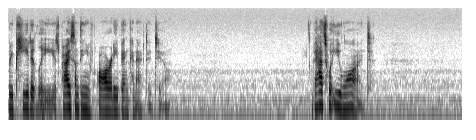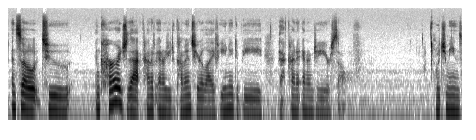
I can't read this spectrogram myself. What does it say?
repeatedly. It's probably something you've already been connected to. That's what you want. And so, to encourage that kind of energy to come into your life, you need to be that kind of energy yourself, which means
